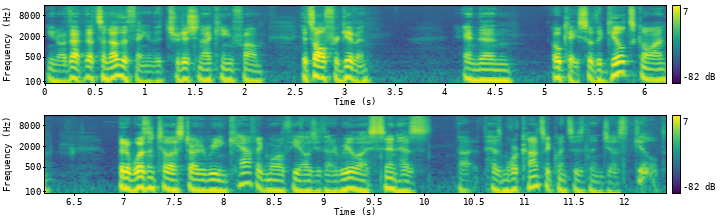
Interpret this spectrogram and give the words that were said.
You know, that that's another thing. The tradition I came from, it's all forgiven. And then, okay, so the guilt's gone, but it wasn't until I started reading Catholic moral theology that I realized sin has not, has more consequences than just guilt.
